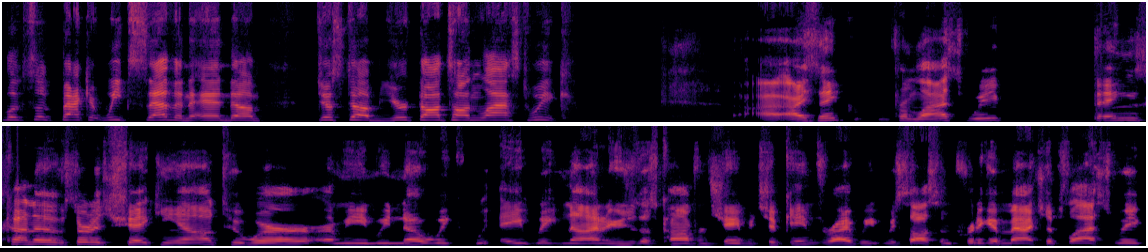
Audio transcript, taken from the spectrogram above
let's look back at week seven and um, just uh, your thoughts on last week. I think from last week, things kind of started shaking out to where I mean, we know week eight, week nine are usually those conference championship games, right? We we saw some pretty good matchups last week.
